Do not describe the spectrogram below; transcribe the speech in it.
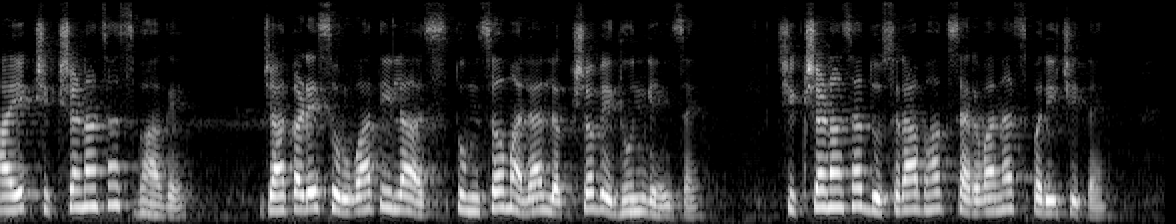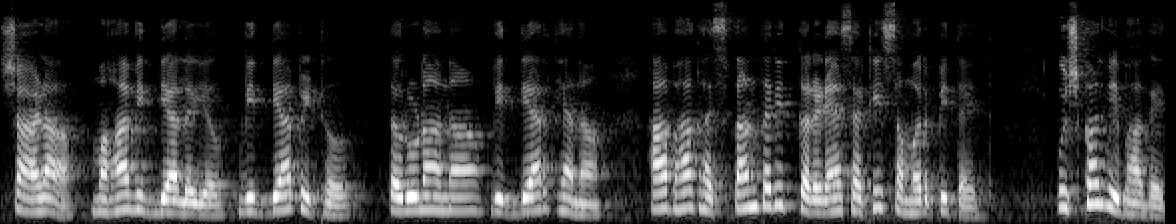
हा एक शिक्षणाचाच भाग आहे. ज्याकडे सुरुवातीलाच तुमचं मला लक्ष वेधून घ्यायचं आहे शिक्षणाचा दुसरा भाग सर्वांनाच परिचित आहे. शाळा महाविद्यालयं विद्यापीठं तरुणांना विद्यार्थ्यांना हा भाग हस्तांतरित करण्यासाठी समर्पित आहेत. पुष्कळ विभाग आहेत.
